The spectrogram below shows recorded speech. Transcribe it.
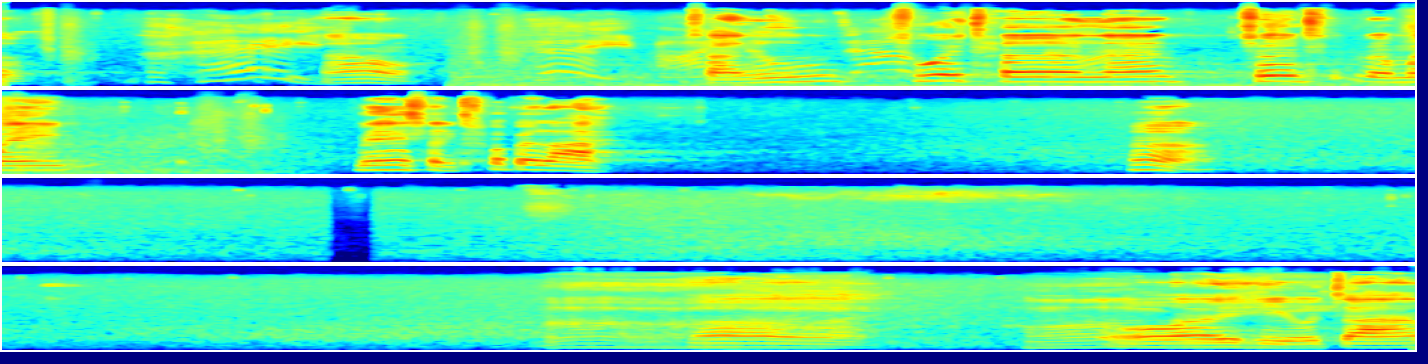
อ Hey! อ้าว Hey! I ฉัน helped out ช่วยเธอนะ ช่วยทำไมไม่ให้ฉันเข้าไปล่ะฮะเอ้ยโอ้ยหิวจัง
